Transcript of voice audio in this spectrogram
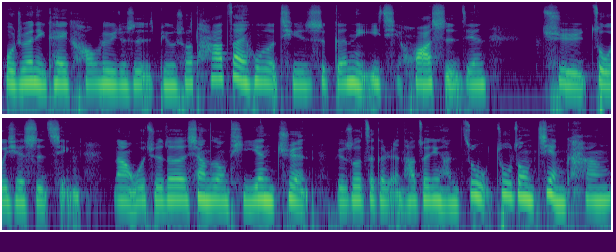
我觉得你可以考虑，就是比如说他在乎的其实是跟你一起花时间。去做一些事情。那我觉得像这种体验券，比如说这个人他最近很注注重健康，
